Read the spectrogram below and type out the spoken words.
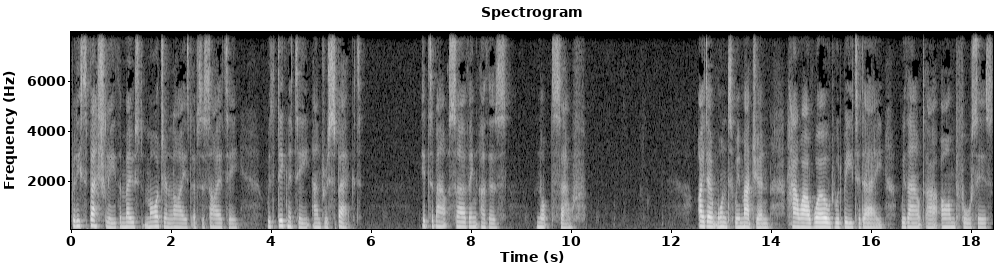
but especially the most marginalised of society, with dignity and respect. It's about serving others, not self. I don't want to imagine how our world would be today without our armed forces,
